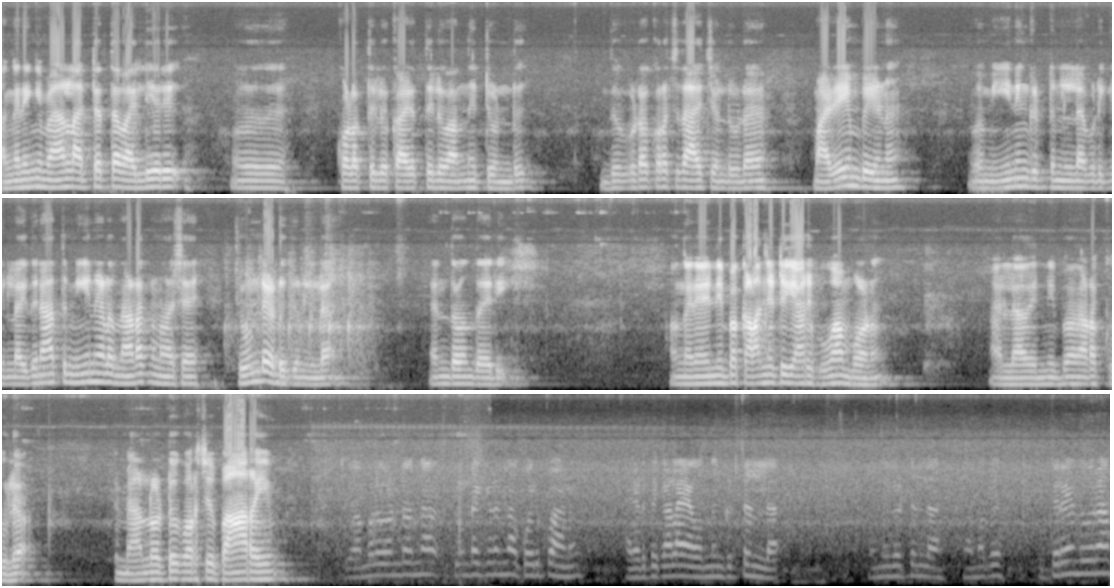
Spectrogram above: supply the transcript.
അങ്ങനെയെങ്കിൽ മേളിൽ അറ്റത്തെ വലിയൊരു കുളത്തിൽ കഴുത്തിൽ വന്നിട്ടുണ്ട്. ഇതിവിടെ കുറച്ച് താഴ്ചയുണ്ട്. ഇവിടെ മഴയും പെയ്യണ്. ഇപ്പോൾ മീനും കിട്ടുന്നില്ല പിടിക്കുന്നില്ല. ഇതിനകത്ത് മീനുകൾ നടക്കണം പക്ഷേ ചൂണ്ട എടുക്കുന്നില്ല. എന്തോ തരി. അങ്ങനെ ഇനിയിപ്പോൾ കളഞ്ഞിട്ട് കയറി പോകാൻ പോണ് അല്ലാതെ ഇനിയിപ്പോൾ നടക്കില്ല മേളിലോട്ട് കുറച്ച് പാറയും നമ്മൾ ഒന്നും കിട്ടുന്നില്ല. ഒന്നും കിട്ടില്ല നമുക്ക് ഇത്രയും ദൂരം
